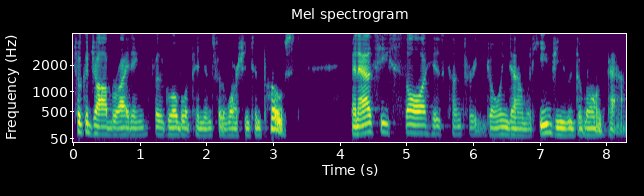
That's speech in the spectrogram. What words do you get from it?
took a job writing for the global opinions for the Washington Post. And as he saw his country going down what he viewed the wrong path,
